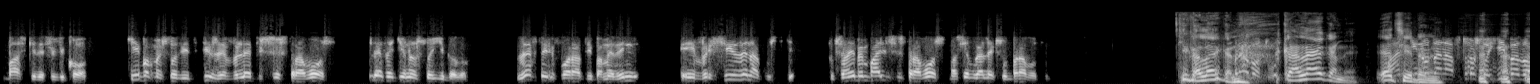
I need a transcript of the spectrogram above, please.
Μπάσκετ εφηβικό. Και είπαμε στο διαιτητή, δεν βλέπεις, είσαι στραβός. Λέει θα γίνω στο γήπεδο. Δεύτερη φορά του είπαμε, δεν, ε, βρυσίδι δεν ακούστηκε. Του ξαναείπε πάλι είσαι στραβός, μας έβγαλε έξω, μπράβο του. Και καλά έκανε. Μπράβο του. καλά έκανε. Έτσι Αν έπαιρνε. γινόταν αυτό στο γήπεδο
